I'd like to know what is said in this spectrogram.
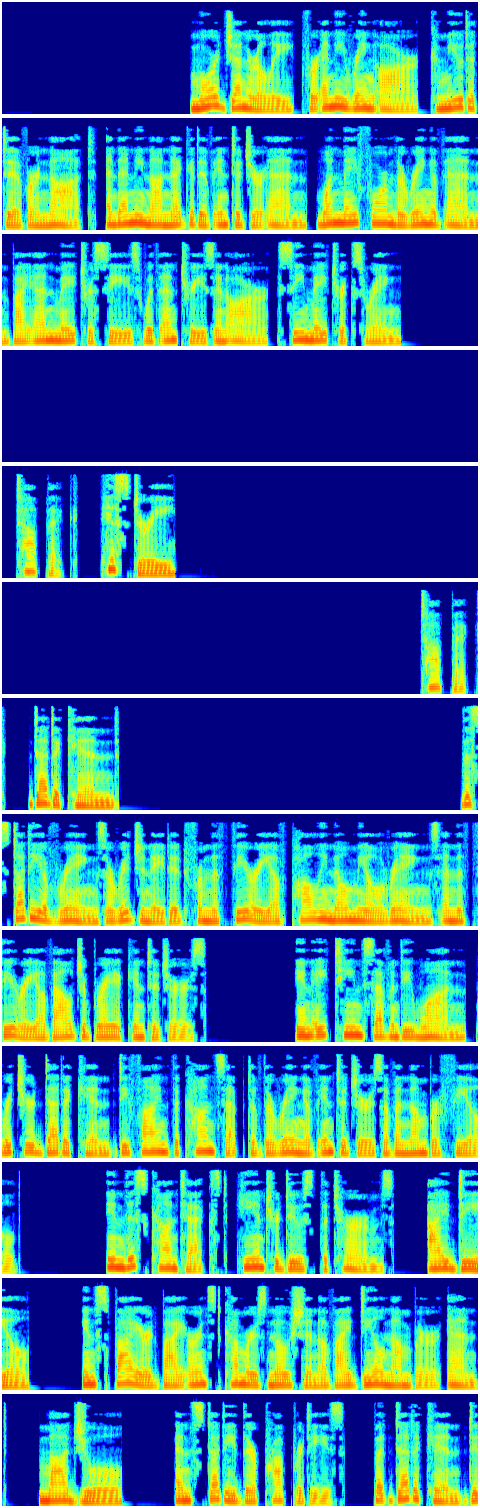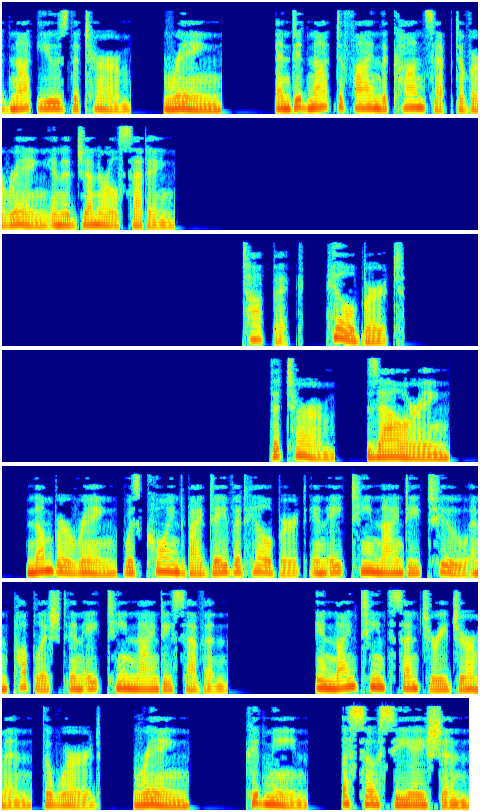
more generally, for any ring R, commutative or not, and any non-negative integer n, one may form the ring of n by n matrices with entries in R. See matrix ring. History Dedekind The study of rings originated from the theory of polynomial rings and the theory of algebraic integers. In 1871, Richard Dedekind defined the concept of the ring of integers of a number field. In this context, he introduced the terms, "'ideal' inspired by Ernst Kummer's notion of ideal number and «module» and studied their properties. But Dedekind did not use the term «ring» and did not define the concept of a ring in a general setting. Hilbert The term, Zahlring number ring was coined by David Hilbert in 1892 and published in 1897. In 19th-century German, the word «ring» could mean «association»,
